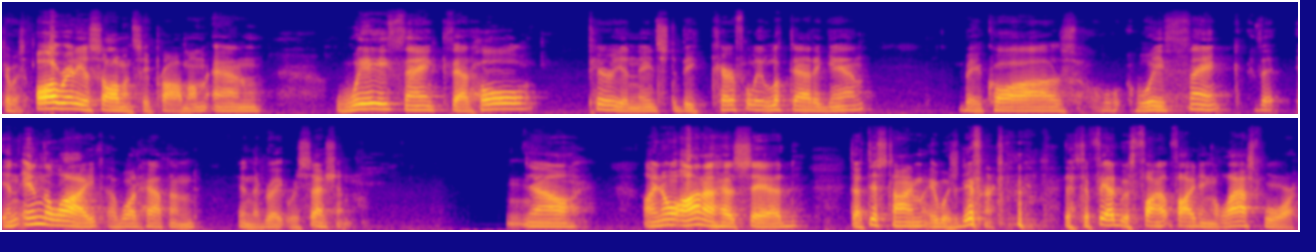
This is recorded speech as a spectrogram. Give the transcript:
There was already a solvency problem, and we think that whole period needs to be carefully looked at again because we think that in, in the light of what happened in the Great Recession. Now, I know Anna has said that this time it was different, that the Fed was fighting the last war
